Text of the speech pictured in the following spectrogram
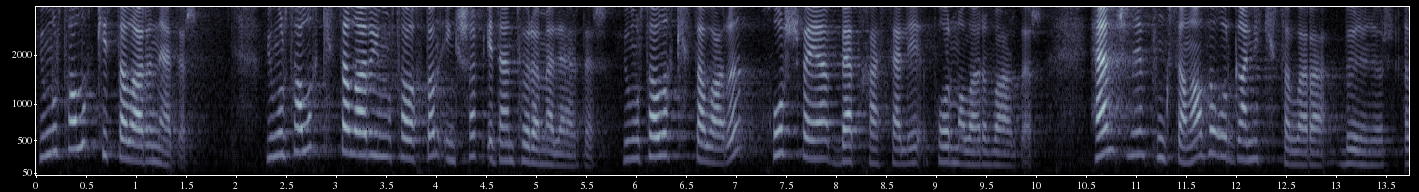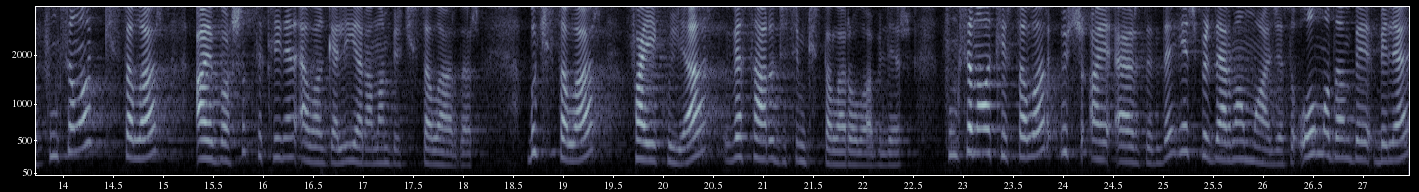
Yumurtalıq kistaları nədir? Yumurtalıq kistaları yumurtalıqdan inkişaf edən törəmələrdir. Yumurtalıq kistaları xoş və ya bəd xassəli formaları vardır. Həmçinin funksional və orqanik kistalara bölünür. Funksional kistalar aybaşı sikli ilə əlaqəli yaranan bir kistalardır. Bu kistalar folikulyar və sarı cisim kistaları ola bilər. Funksional kistalar 3 ay ərzində heç bir dərman müalicəsi olmadan belə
